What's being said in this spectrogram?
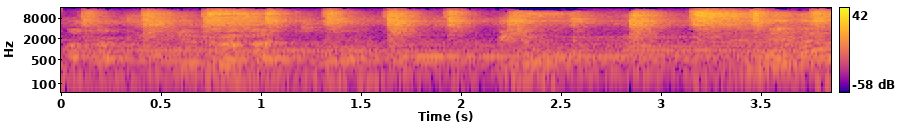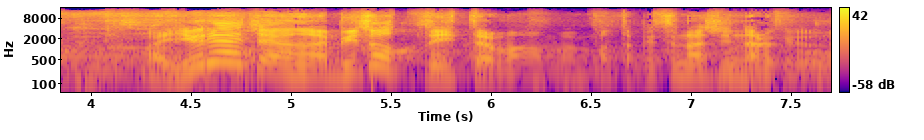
なんか言ってくださいそれは美女まあ、ゆりあちゃんが美女って言ったら、まあ、また別の話になるけどね。も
